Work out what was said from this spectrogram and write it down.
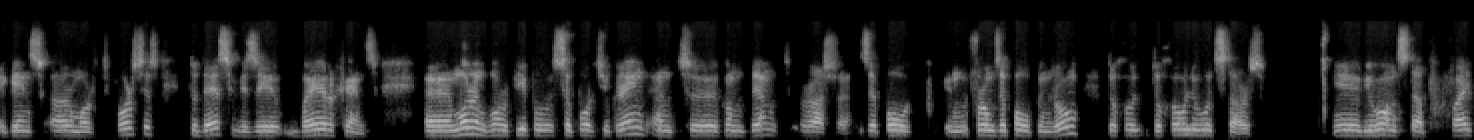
against armored forces to death with their bare hands. Uh, more and more people support Ukraine and uh, condemned Russia. The Pope, in, from the Pope in Rome to, to Hollywood stars. Uh, we won't stop fight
